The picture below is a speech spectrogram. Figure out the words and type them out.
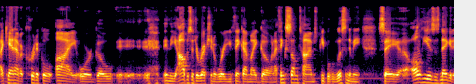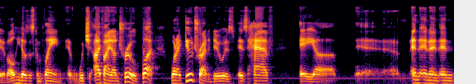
I can't have a critical eye or go eh, in the opposite direction of where you think I might go. And I think sometimes people who listen to me say uh, all he is is negative, all he does is complain, eh, which I find untrue. But what I do try to do is is have a uh, eh, and, and and and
